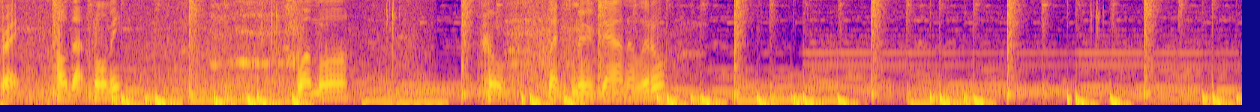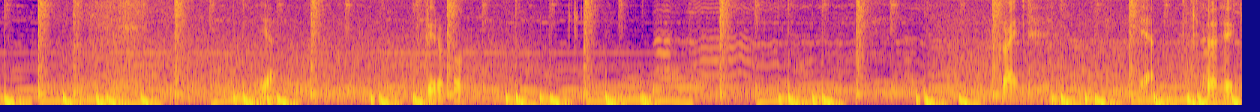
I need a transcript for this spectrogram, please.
Great. Hold that for me. One more. cool. Let's move down a little. Yeah. Beautiful. Great. Yeah, perfect.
